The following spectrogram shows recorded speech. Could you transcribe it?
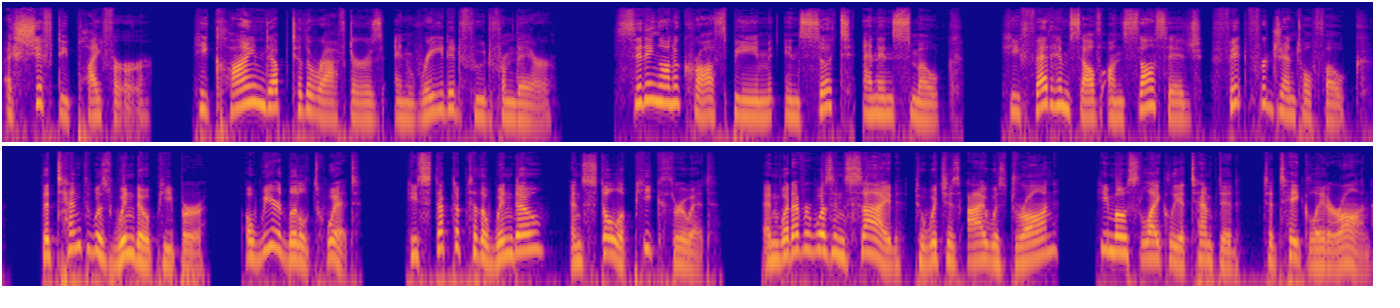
a shifty pliferer. He climbed up to the rafters and raided food from there. Sitting on a crossbeam in soot and in smoke, he fed himself on sausage fit for gentlefolk. The tenth was Window Peeper, a weird little twit. He stepped up to the window and stole a peek through it, and whatever was inside to which his eye was drawn, he most likely attempted to take later on.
